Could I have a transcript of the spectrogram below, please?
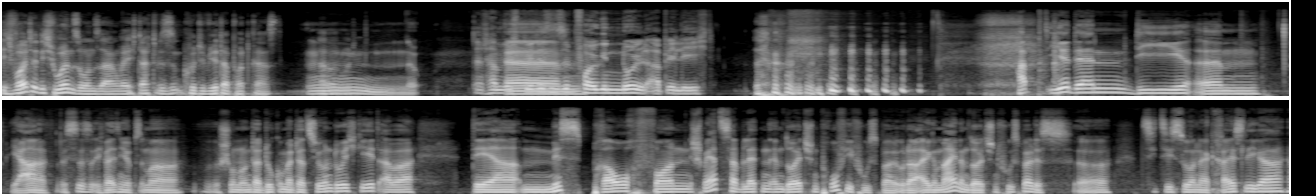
Ich wollte nicht Hurensohn sagen, weil ich dachte, wir sind ein kultivierter Podcast. Aber gut. Mm, no. Das haben wir spätestens Ähm. in Folge 0 abgelegt. Habt ihr denn die, ähm, ja, ist es, ich weiß nicht, ob es immer schon unter Dokumentation durchgeht, aber der Missbrauch von Schmerztabletten im deutschen Profifußball oder allgemein im deutschen Fußball, das äh, zieht sich so in der Kreisliga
